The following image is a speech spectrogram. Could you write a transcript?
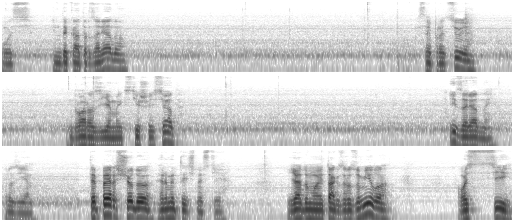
Ось індикатор заряду. Все працює. Два роз'єми XT60. І зарядний роз'єм. Тепер щодо герметичності. Я думаю, і так зрозуміло. Ось ці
